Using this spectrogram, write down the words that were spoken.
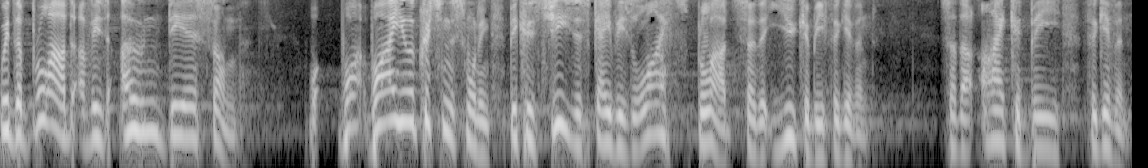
with the blood of his own dear son. Why, are you a Christian this morning? Because Jesus gave his life's blood so that you could be forgiven, so that I could be forgiven.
